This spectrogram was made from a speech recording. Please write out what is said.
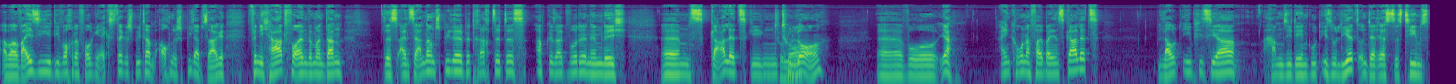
aber weil sie die Woche davor gegen Exeter gespielt haben, auch eine Spielabsage. Finde ich hart, vor allem wenn man dann das eins der anderen Spiele betrachtet, das abgesagt wurde, nämlich ähm, Scarlets gegen Toulon, Toulon. Äh, wo ja ein Corona-Fall bei den Scarlets. Laut EPCR haben sie den gut isoliert und der Rest des Teams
